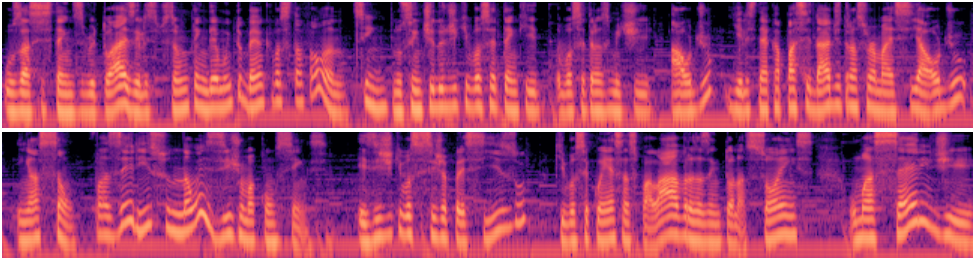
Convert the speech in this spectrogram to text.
os assistentes virtuais, eles precisam entender muito bem o que você está falando. Sim. No sentido de que você tem que você transmitir áudio e eles têm a capacidade de transformar esse áudio em ação. Fazer isso não exige uma consciência. Exige que você seja preciso, que você conheça as palavras, as entonações, uma série de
